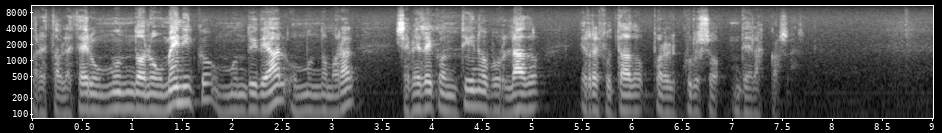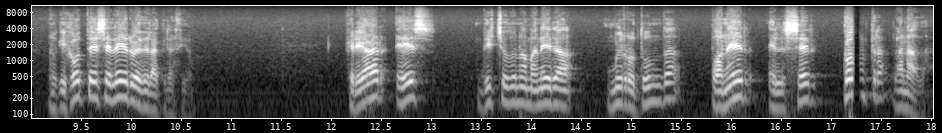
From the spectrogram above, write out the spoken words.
por establecer un mundo nouménico, un mundo ideal, un mundo moral, se ve de continuo burlado y refutado por el curso de las cosas. Don Quijote es el héroe de la creación. Crear es dicho de una manera muy rotunda, poner el ser contra la nada,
